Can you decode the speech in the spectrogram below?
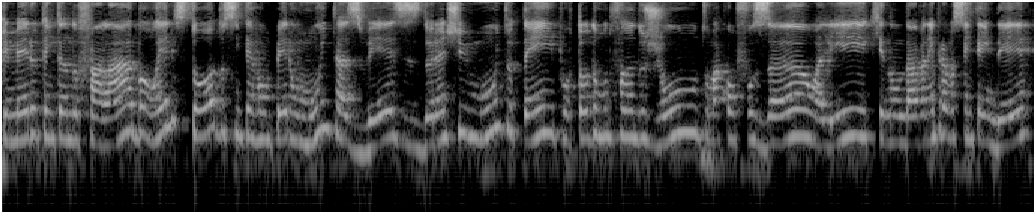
primeiro tentando falar, bom, eles todos se interromperam muitas vezes durante muito tempo, todo mundo falando junto, uma confusão ali que não dava nem para você entender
